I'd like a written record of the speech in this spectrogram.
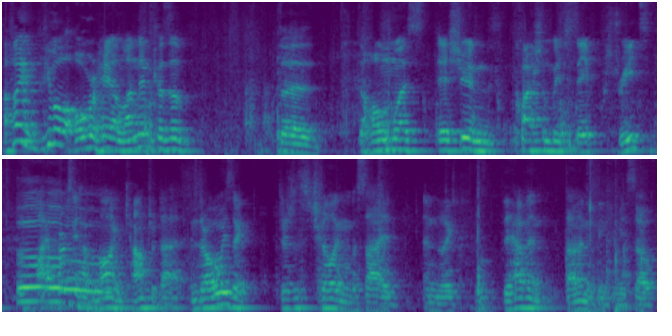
I feel like people overhate London because of the the homeless issue and questionably safe streets. I personally have not encountered that, and they're always like they're just chilling on the side, and like they haven't done anything to me. So,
